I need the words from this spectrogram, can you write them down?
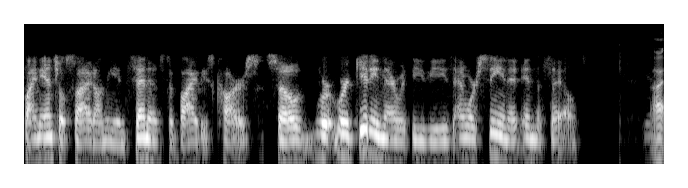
financial side on the incentives to buy these cars. So we're, we're getting there with EVs and we're seeing it in the sales. I,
